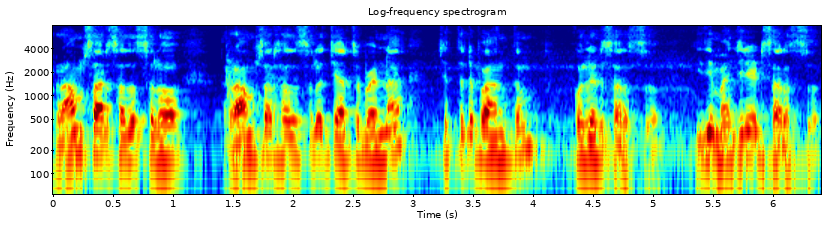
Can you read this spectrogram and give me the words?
రామ్సార్ సదస్సులో రామ్సార్ సదస్సులో చేర్చబడిన చిత్తడి ప్రాంతం కొల్లేరు సరస్సు. ఇది మంచినీటి సరస్సు.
